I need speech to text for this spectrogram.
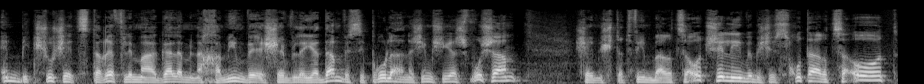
הם ביקשו שאצטרף למעגל המנחמים ואשב לידם, וסיפרו לאנשים שישבו שם שהם משתתפים בהרצאות שלי, ובשביל זכות ההרצאות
